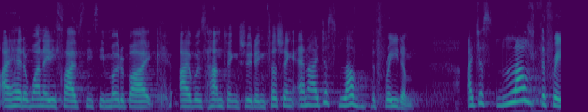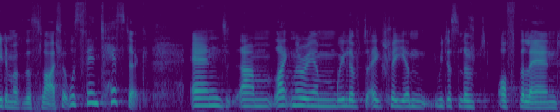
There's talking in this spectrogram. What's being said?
I had a 185cc motorbike. I was hunting, shooting, fishing, and I just loved the freedom. I just loved the freedom of this life. It was fantastic. And um, like Miriam, we lived actually, and we just lived off the land.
